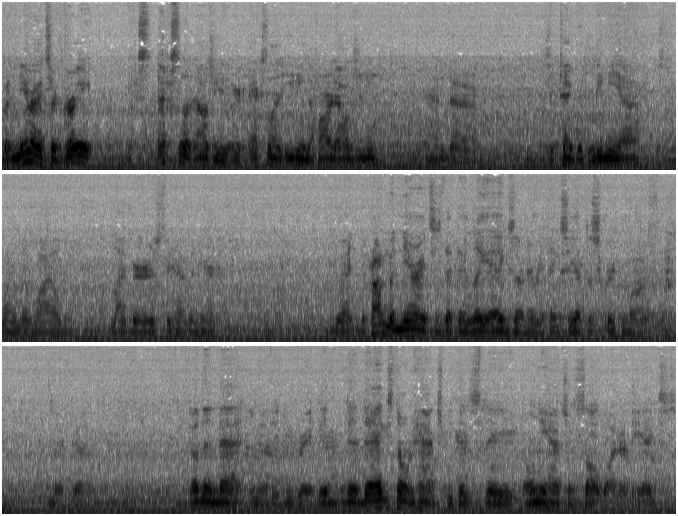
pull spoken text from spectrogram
But nerites are great, ex- excellent algae. They're excellent at eating the hard algae. And uh, a tank with Limia. This is one of the wild bears they have in here. But the problem with nerites is that they lay eggs on everything, so you have to scrape them off. But uh, other than that, you know, they do great. They, the, the eggs don't hatch because they only hatch in salt water, the eggs.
